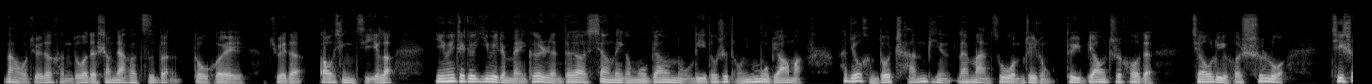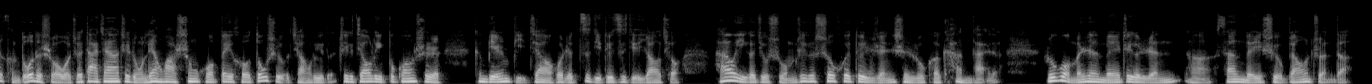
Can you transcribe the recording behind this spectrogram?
那我觉得很多的商家和资本都会觉得高兴极了，因为这就意味着每个人都要向那个目标努力，都是同一个目标嘛。它就有很多产品来满足我们这种对标之后的焦虑和失落。其实很多的时候，我觉得大家这种量化生活背后都是有焦虑的。这个焦虑不光是跟别人比较，或者自己对自己的要求。还有一个就是我们这个社会对人是如何看待的？如果我们认为这个人啊三维是有标准的，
